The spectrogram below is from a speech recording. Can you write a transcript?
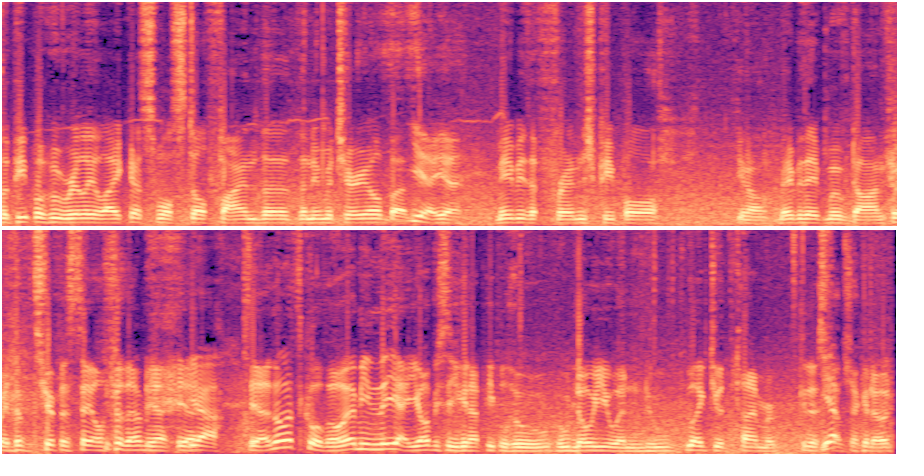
the people who really like us will still find the the new material but Yeah. Yeah. maybe the fringe people you know maybe they've moved on Wait, the ship has sailed for them. Yeah. Yeah. Yeah. Yeah. No, that's cool though. I mean, yeah, you obviously you can have people who, who know you and who liked you at the time are gonna still check it out.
